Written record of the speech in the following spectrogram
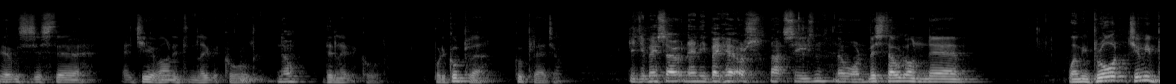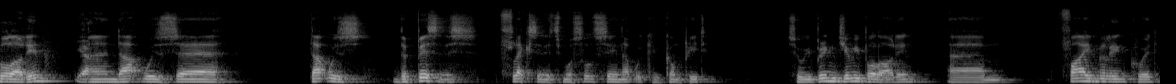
It was just uh, Geovanni didn't like the cold. No. Didn't like the cold. But a good player, good player, John. Did you miss out on any big hitters that season? No one. Missed out on uh, when we brought Jimmy Bullard in, yeah. and that was uh, that was the business flexing its muscles, saying that we can compete. So we bring Jimmy Bullard in, um, five million quid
